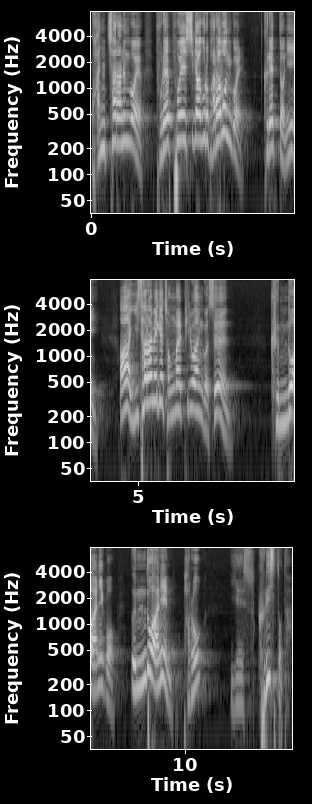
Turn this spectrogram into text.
관찰하는 거예요. 브레포의 시각으로 바라본 거예요. 그랬더니 아, 이 사람에게 정말 필요한 것은 금도 아니고 은도 아닌 바로 예수 그리스도다.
